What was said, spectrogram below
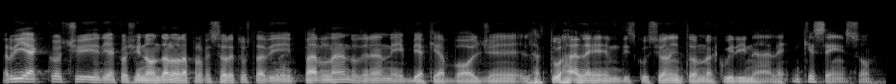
Rieccoci, rieccoci in onda. Allora, professore, tu stavi parlando della nebbia che avvolge l'attuale discussione intorno al Quirinale. In che senso?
